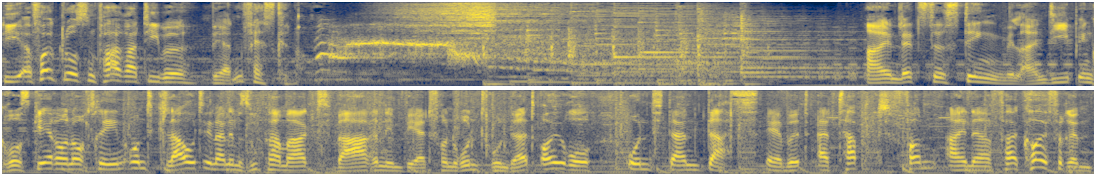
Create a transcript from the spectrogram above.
Die erfolglosen Fahrraddiebe werden festgenommen. Ein letztes Ding will ein Dieb in Groß-Gerau noch drehen und klaut in einem Supermarkt Waren im Wert von rund 100 Euro. Und dann das. Er wird ertappt von einer Verkäuferin.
